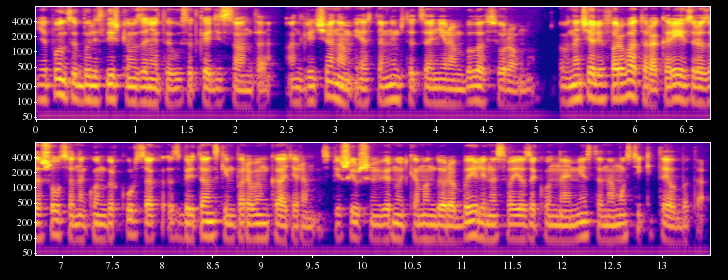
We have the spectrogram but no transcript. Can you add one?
Японцы были слишком заняты высадкой десанта, англичанам и остальным стационерам было все равно. В начале фарватера кореец разошелся на кондор-курсах с британским паровым катером, спешившим вернуть командора Бейли на свое законное место на мостике Телбота.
